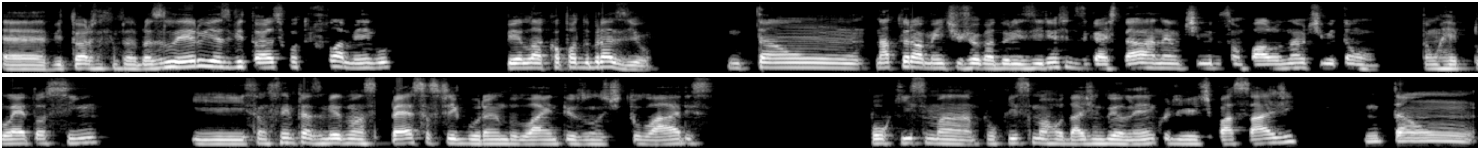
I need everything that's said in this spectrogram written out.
É, vitórias no Campeonato Brasileiro e as vitórias contra o Flamengo pela Copa do Brasil. Então, naturalmente, os jogadores iriam se desgastar, né? O time do São Paulo não é um time tão, tão repleto assim, e são sempre as mesmas peças figurando lá entre os 11 titulares. Pouquíssima, pouquíssima rodagem do elenco, de passagem. Então,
